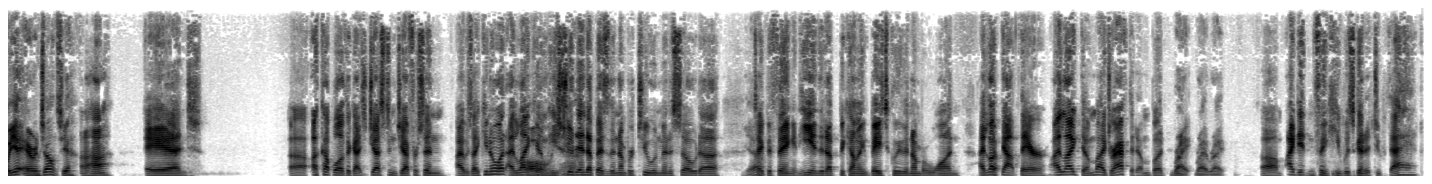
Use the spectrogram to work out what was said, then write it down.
Oh yeah, Aaron Jones. Yeah. uh huh, and uh, a couple other guys. Justin Jefferson. I was like, you know what? I like Oh, him. He yeah. should end up as the number two in Minnesota Yeah. type of thing, and he ended up becoming basically the number one. I lucked out there. I liked him. I drafted him, but Right. Right. Right. um, I didn't think he was going to do that.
